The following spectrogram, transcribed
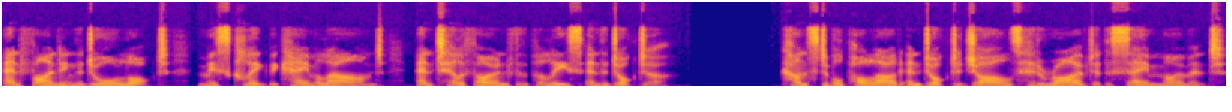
and finding the door locked, Miss Clegg became alarmed, and telephoned for the police and the doctor. Constable Pollard and Dr. Giles had arrived at the same moment.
